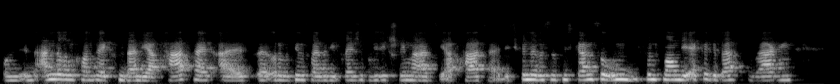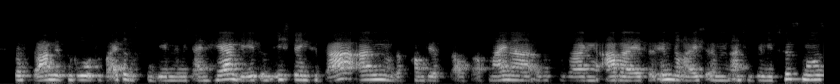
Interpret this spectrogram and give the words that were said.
Und in anderen Kontexten dann die Apartheid als, äh, oder beziehungsweise die israelische Politik schlimmer als die Apartheid. Ich finde, das ist nicht ganz so um, fünfmal um die Ecke gedacht zu sagen, dass damit ein großes weiteres Problem nämlich einhergeht. Und ich denke da an, und das kommt jetzt aus, aus meiner sozusagen Arbeit im Bereich ähm, Antisemitismus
